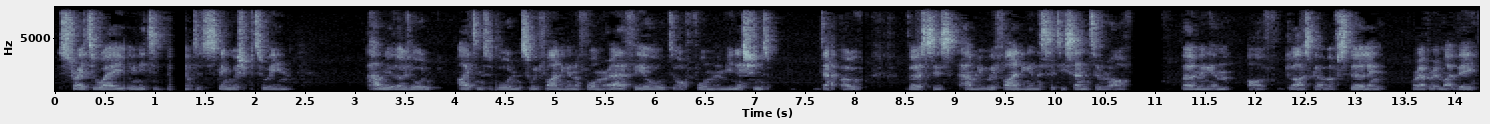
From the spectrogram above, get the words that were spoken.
straight away we need to be able to distinguish between how many of those items of ordnance are we finding in a former airfield or former munitions depot versus how many we're finding in the city centre of Birmingham, of Glasgow, of Stirling, wherever it might be.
